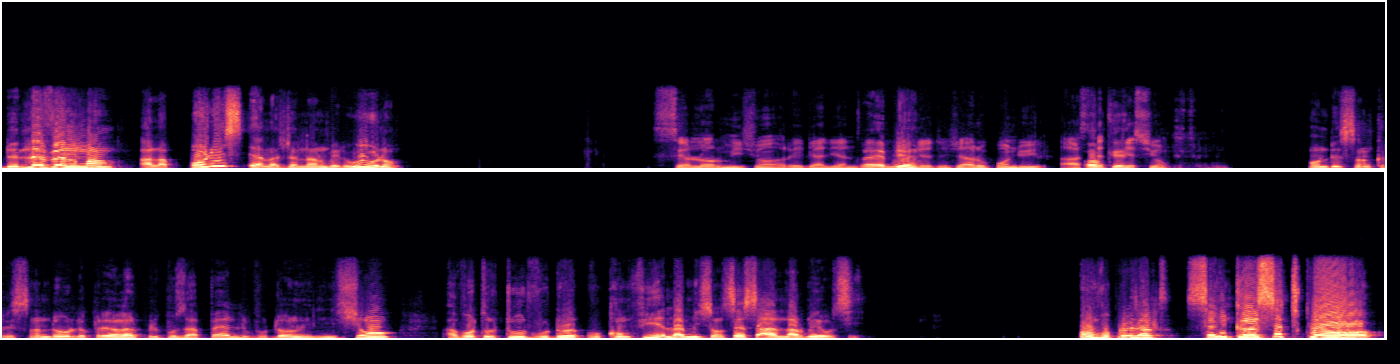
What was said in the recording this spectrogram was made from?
de l'événement à la police et à la gendarmerie, oui ou non? C'est leur mission régalienne. Très bien. J'ai déjà répondu à cette question. On descend crescendo, le président de la République vous appelle, vous donne une mission. À votre tour, vous, vous confiez la mission. C'est ça l'armée aussi. On vous présente 57 corps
